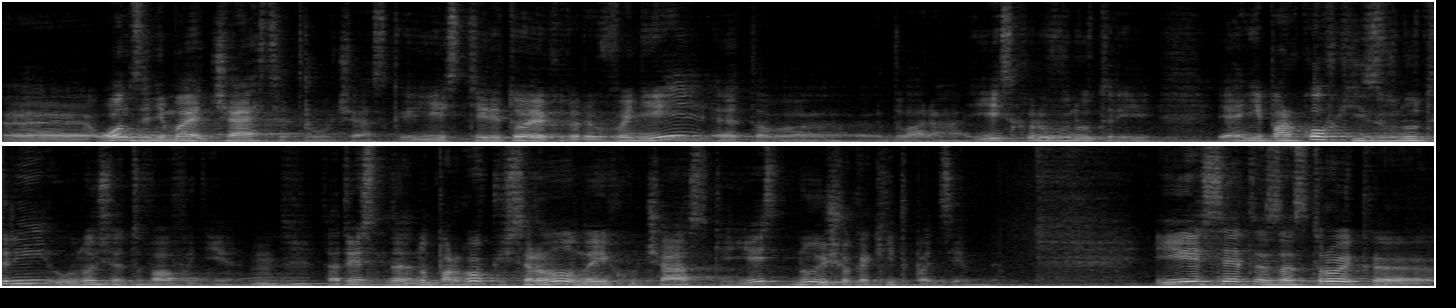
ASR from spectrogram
Он занимает часть этого участка. Есть территория, которая вне этого двора, есть, которая внутри. И они парковки из внутри уносят вовне. Соответственно, ну, парковки все равно на их участке есть, ну, еще какие-то подземные. И если это застройка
